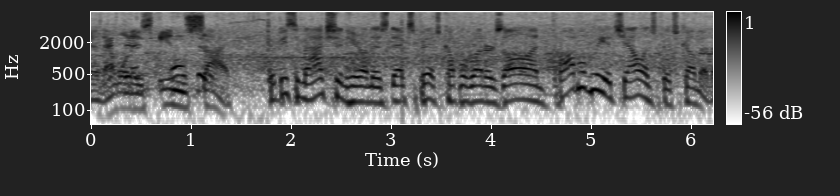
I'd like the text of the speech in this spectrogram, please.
And that one is inside. Could be some action here on this next pitch. Couple runners on. Probably a challenge pitch coming.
